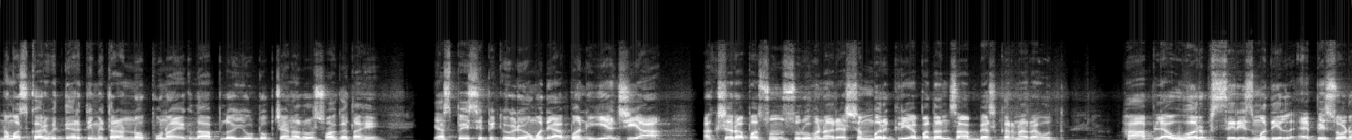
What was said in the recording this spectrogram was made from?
नमस्कार विद्यार्थी मित्रांनो पुन्हा एकदा आपलं यूट्यूब चॅनलवर स्वागत आहे. या स्पेसिफिक व्हिडिओमध्ये आपण यच या अक्षरापासून सुरू होणाऱ्या शंभर क्रियापदांचा अभ्यास करणार आहोत. हा आपल्या व्हर्ब सिरीजमधील एपिसोड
